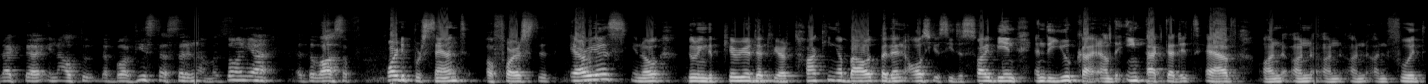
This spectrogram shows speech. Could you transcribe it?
like the, in Alto, the Boa Vista, southern Amazonia, uh, the loss of 40% of forested areas, you know, during the period that we are talking about. But then also you see the soybean and the yucca and the impact that it have on, on, on, on, on food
